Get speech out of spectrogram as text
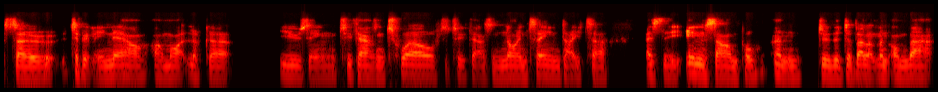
so typically now I might look at using 2012 to 2019 data as the in sample and do the development on that.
